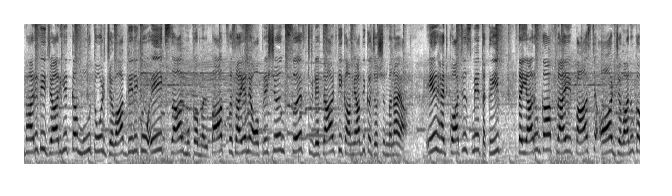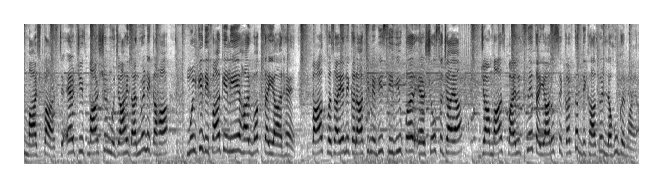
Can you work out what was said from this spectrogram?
بھارتی جارحیت کا منہ توڑ جواب دینے کو ایک سال مکمل۔ پاک فضائیہ نے آپریشن سوئفٹ ریٹارڈ کی کامیابی کا جشن منایا۔ ایئر ہیڈ کوارٹرز میں تقریب، تیاروں کا فلائی پاسٹ اور جوانوں کا march past. Air chief marshal Mujahid Anwar نے کہا، ملکی دفاع کے لیے ہر وقت تیار ہے۔ پاک فضائیہ نے کراچی میں بھی سی ویو پر ایئر شو سجایا۔ جامباز پائلٹس نے تیاروں سے کرتب دکھا کر لہو گرمایا۔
